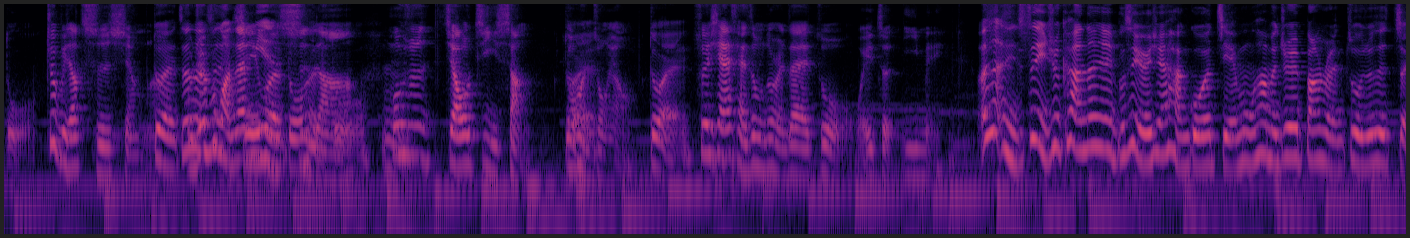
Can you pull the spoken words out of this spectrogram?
多，就比较吃香啊。对，真的不管在面试啊，或是交际上都很重要。对，所以现在才这么多人在做微整医美。而且你自己去看那些，不是有一些韩国的节目，他们就会帮人做就是整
